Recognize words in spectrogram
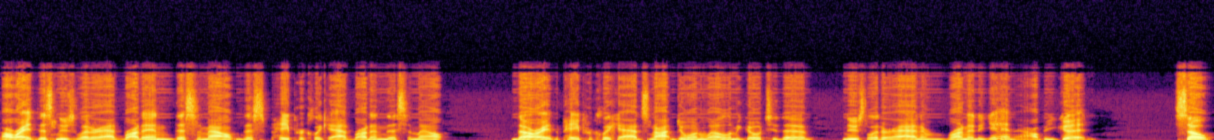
all right, this newsletter ad brought in this amount. This pay-per-click ad brought in this amount. All right, the pay-per-click ad's not doing well. Let me go to the newsletter ad and run it again. I'll be good. So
